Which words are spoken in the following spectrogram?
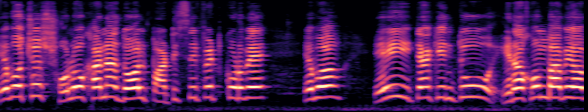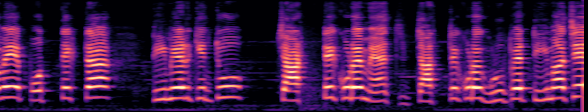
এবছর ষোলোখানা দল পার্টিসিপেট করবে এবং এইটা কিন্তু এরকমভাবে হবে, প্রত্যেকটা টিমের কিন্তু চারটে করে ম্যাচ, চারটে করে গ্রুপের টিম আছে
